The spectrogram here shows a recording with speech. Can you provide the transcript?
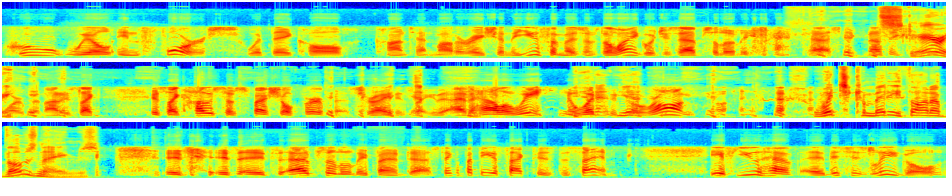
who will enforce what they call content moderation. The euphemisms, the language is absolutely fantastic. Nothing Scary. more benign. It's like it's like House of Special Purpose, right? It's like at Halloween. What could Yeah. go wrong? Which committee thought of those names? it's it's it's absolutely fantastic, but the effect is the same. If you have uh, this is legal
